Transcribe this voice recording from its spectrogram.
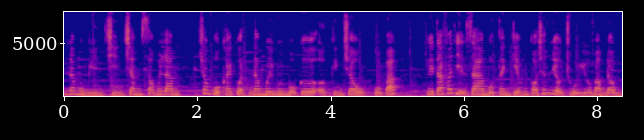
Năm 1965, trong cuộc khai quật 50 ngôi mộ cơ ở Kinh Châu, Hồ Bắc, người ta phát hiện ra một thanh kiếm có chất liệu chủ yếu bằng đồng,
